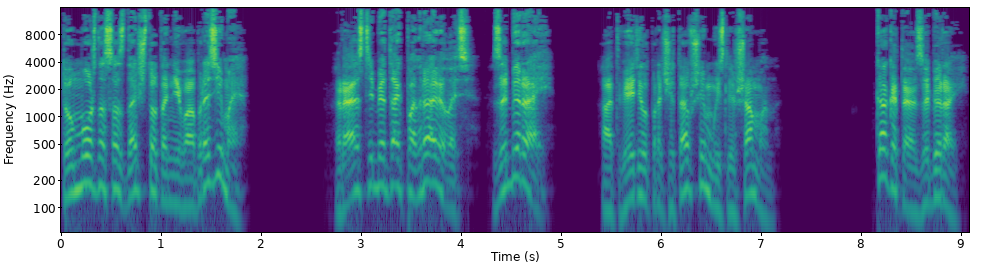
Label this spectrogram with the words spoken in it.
то можно создать что-то невообразимое. «Раз тебе так понравилось, забирай», — ответил прочитавший мысли шаман. «Как это «забирай»?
